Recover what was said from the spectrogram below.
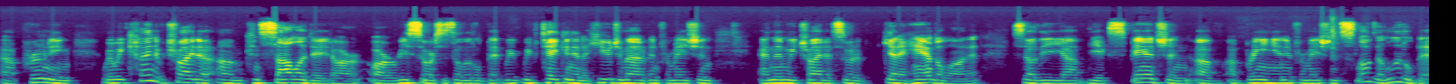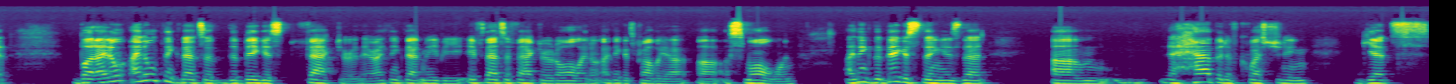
uh, pruning, where we kind of try to um, consolidate our, our resources a little bit. We, we've taken in a huge amount of information and then we try to sort of get a handle on it. So the uh, the expansion of, of bringing in information slows a little bit, but I don't I don't think that's a the biggest factor there. I think that maybe if that's a factor at all, I don't I think it's probably a a, a small one. I think the biggest thing is that um, the habit of questioning gets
